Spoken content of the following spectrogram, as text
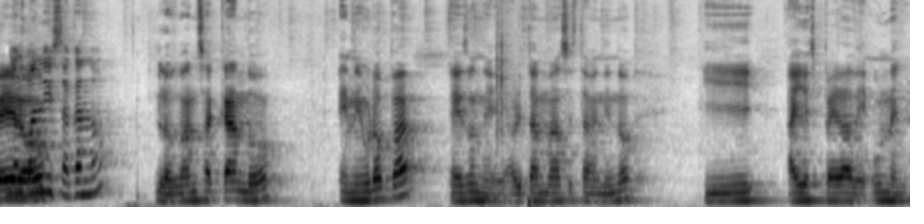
Pero ¿Los van a ir sacando? Los van sacando. En Europa es donde ahorita más se está vendiendo y hay espera de un año.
